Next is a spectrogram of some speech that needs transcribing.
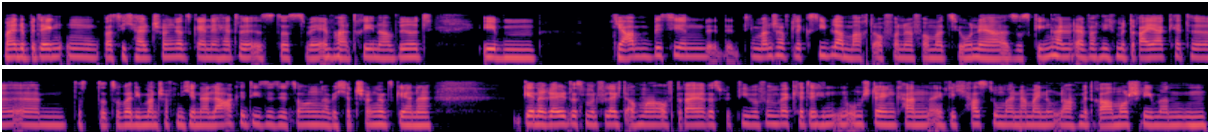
meine Bedenken. Was ich halt schon ganz gerne hätte, ist, dass wer immer Trainer wird, eben ja, ein bisschen die Mannschaft flexibler macht, auch von der Formation her. Also es ging halt einfach nicht mit Dreierkette. Ähm, das, dazu war die Mannschaft nicht in der Lage diese Saison, aber ich hätte schon ganz gerne generell, dass man vielleicht auch mal auf Dreier- respektive Fünferkette hinten umstellen kann. Eigentlich hast du meiner Meinung nach mit Ramos jemanden,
